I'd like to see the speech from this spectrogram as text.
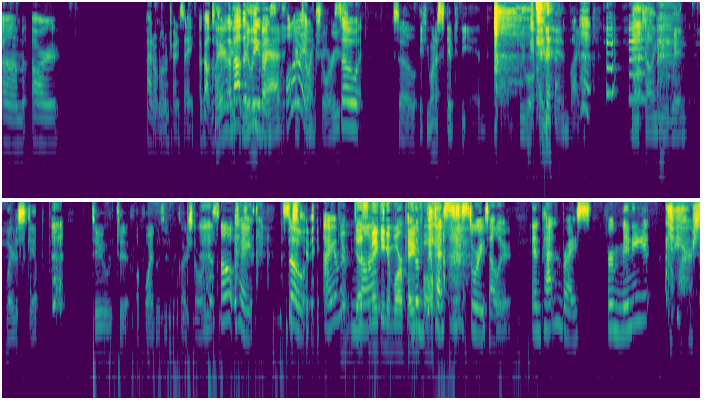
um our I don't know what I'm trying to say about the Claire three, about the really three of bad us. Hold at on. telling stories. So So if you want to skip to the end, um, we will edit in like me telling you when where to skip to to avoid listening to Claire's stories. oh, okay. So. I am You're just not making it more painful. the best storyteller, and Patton Bryce for many years,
